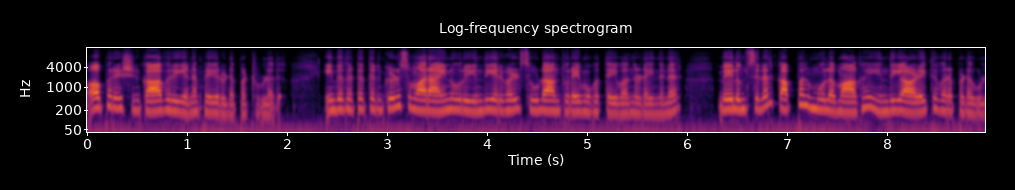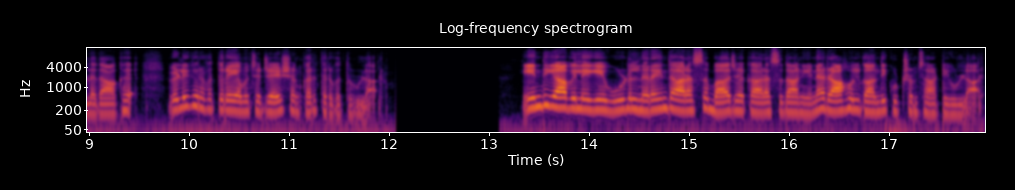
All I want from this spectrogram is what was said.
ஆபரேஷன் காவிரி என பெயரிடப்பட்டுள்ளது. இந்த திட்டத்தின் கீழ் சுமார் ஐநூறு இந்தியர்கள் சூடான் துறைமுகத்தை வந்தடைந்தனர். மேலும் சிலர் கப்பல் மூலமாக இந்தியா அழைத்து வரப்பட உள்ளதாக வெளியுறவுத்துறை அமைச்சர் ஜெய்சங்கர் தெரிவித்துள்ளார். இந்தியாவிலேயே ஊழல் நிறைந்த அரசு பாஜக அரசுதான் என ராகுல் காந்தி குற்றம் சாட்டியுள்ளார்.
